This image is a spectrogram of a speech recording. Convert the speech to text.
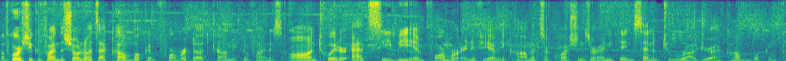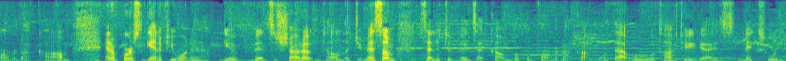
Of course, you can find the show notes at comicbookinformer.com. You can find us on Twitter at CBInformer, and if you have any comments or questions or anything, send them to Roger at comicbookinformer.com. And of course, again, if you want to give Vince a shout out and tell him that you miss him, send it to Vince at comicbookinformer.com. With that, we will talk to you guys next week.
